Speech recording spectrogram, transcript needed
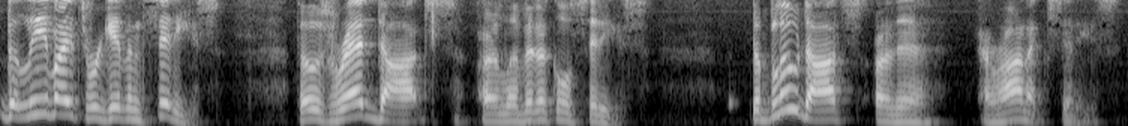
The Levites were given cities. Those red dots are Levitical cities. The blue dots are the Aaronic cities.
